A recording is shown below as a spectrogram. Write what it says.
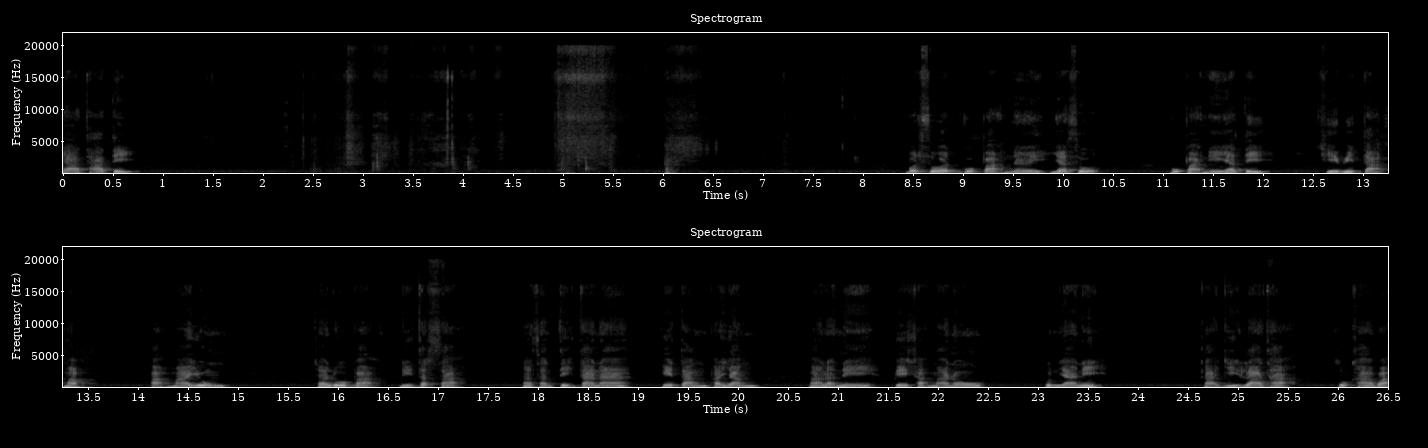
ยาถาติ บทสวด อุปะเนยยสูตร อุปนิยติ ชีวิตะมัปปะมายุงชารูปะนีตัสสะนสันติตานา เอตังพะยังมะละเนเปขะมาโน ปุญญานิ กะยิลาถะสุขาวะ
